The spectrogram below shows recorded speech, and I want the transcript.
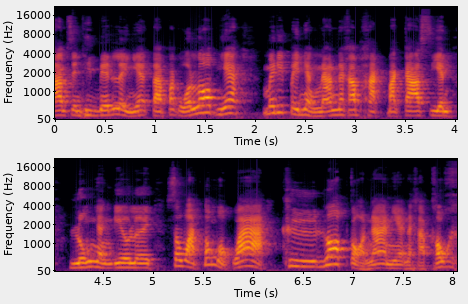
ตามเซนติเมนต์อะไรเงี้ยแต่ปรากฏว่ารอบนี้ไม่ได้เป็นอย่างนั้นนะครับหักปากกาเซียนลงอย่างเดียวเลย สวัสด์ต้องบอกว่าคือรอบก่อนหน้านี้นะครับเขาเค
